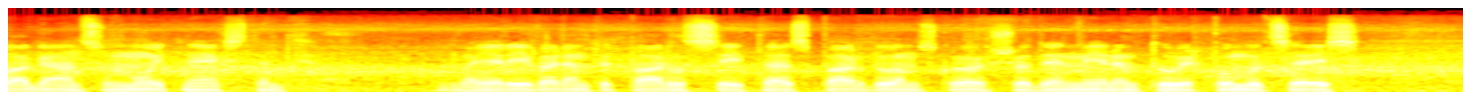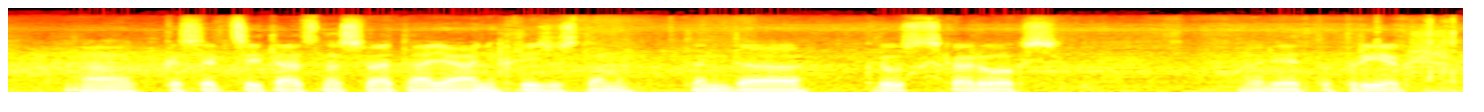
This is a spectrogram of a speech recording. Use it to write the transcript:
pagāns un muitnieks, tad vai arī varam pārlasīt tās pārdomas, ko šodien mieram tu ir publicējis, kas ir citāts no svētā Jāņa Krizustama. Tad krusts karoks var iet pa priekšu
